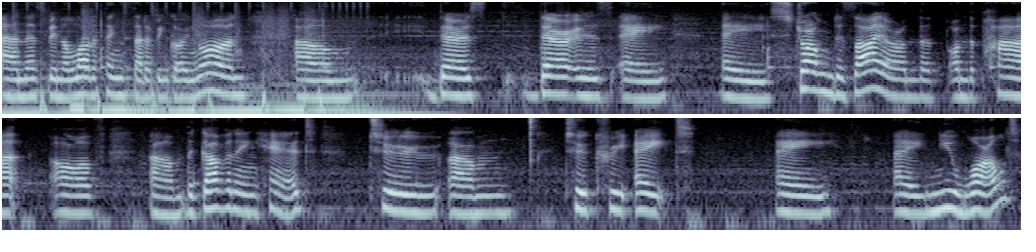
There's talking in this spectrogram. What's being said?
and there's been a lot of things that have been going on um, there's there is a a strong desire on the on the part of um, the governing head to um, to create a a new world.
